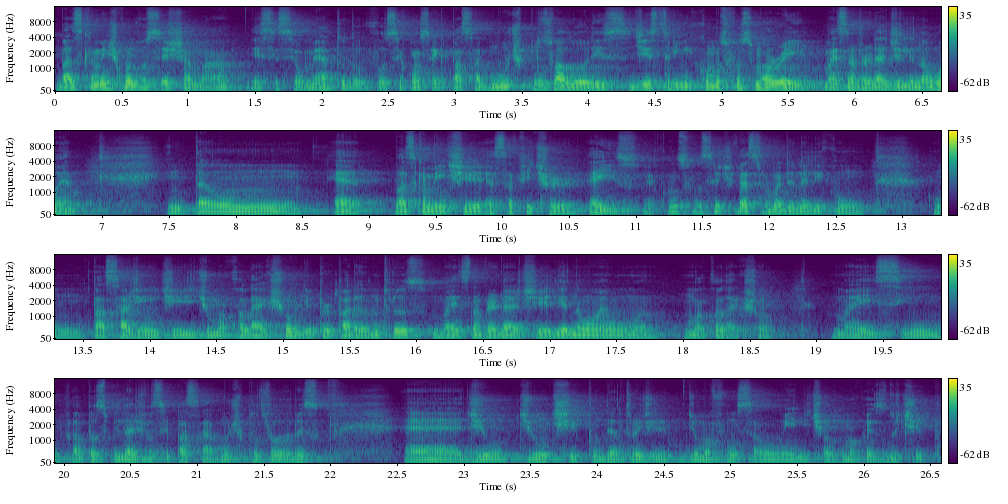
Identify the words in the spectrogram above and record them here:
Basicamente, quando você chamar esse seu método, você consegue passar múltiplos valores de string como se fosse um array, mas na verdade ele não é. Então, é, basicamente essa feature é isso. É como se você estivesse trabalhando ali com, com passagem de, de uma collection ali por parâmetros, mas na verdade ele não é uma, uma collection, mas sim a possibilidade de você passar múltiplos valores é, de, um, de um tipo dentro de, de uma função init, alguma coisa do tipo.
